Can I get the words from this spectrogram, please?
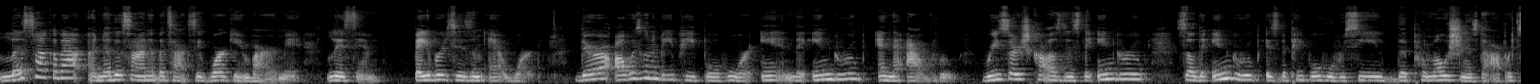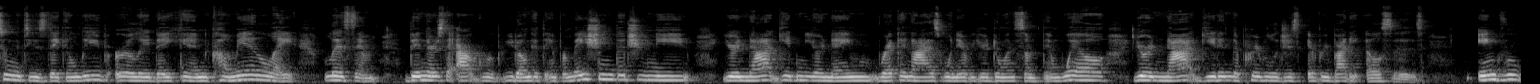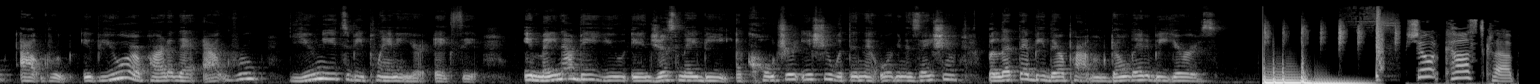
let's talk about another sign of a toxic work environment. Listen, favoritism at work. There are always going to be people who are in the in group and the out group. Research calls this the in group. So the in group is the people who receive the promotions, the opportunities. They can leave early, they can come in late. Listen, then there's the out group. You don't get the information that you need. You're not getting your name recognized whenever you're doing something well. You're not getting the privileges everybody else is. In group, out group. If you are a part of that out group, you need to be planning your exit. It may not be you, it just may be a culture issue within that organization, but let that be their problem. Don't let it be yours. Short Cast Club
